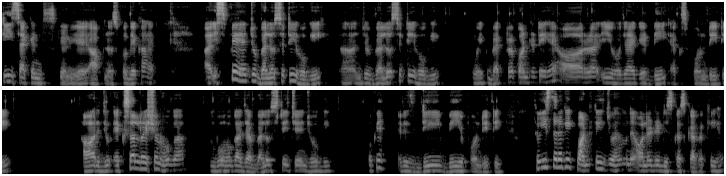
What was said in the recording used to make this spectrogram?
T seconds के लिए आपने उसको देखा है। इसमें जो वेलोसिटी होगी जो वेलोसिटी होगी वो एक वेक्टर क्वांटिटी है और ये हो जाएगी D X upon D T और जो एक्सेलरेशन होगा वो होगा जब वेलोसिटी चेंज होगी okay it is D B upon D T तो इस तरह की क्वांटिटीज जो है हमने ऑलरेडी डिस्कस कर रखी है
